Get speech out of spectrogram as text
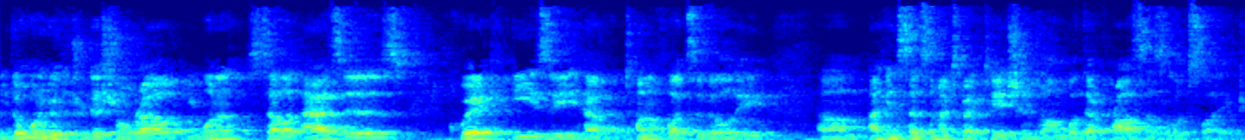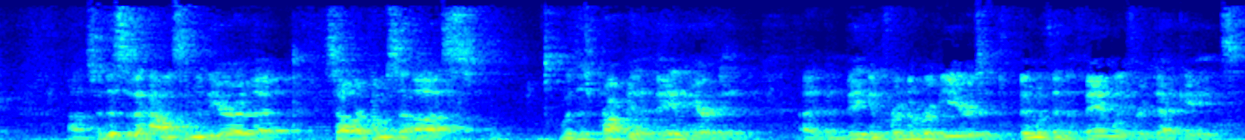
you don't want to go the traditional route. You want to sell it as is, quick, easy, have a ton of flexibility. Um, I can set some expectations on what that process looks like. Uh, so this is a house in the Madeira that seller comes to us with this property that they inherited. Had been vacant for a number of years. It's been within the family for decades.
